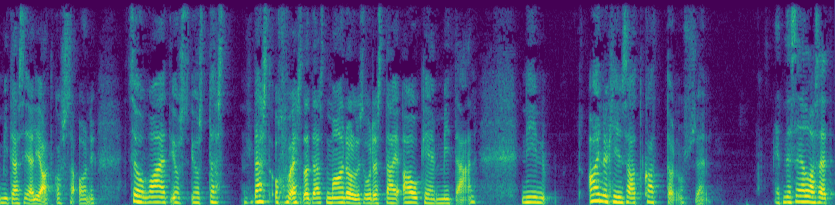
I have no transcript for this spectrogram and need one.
mitä siellä jatkossa on. Et se on vaan, että jos, jos tästä, tästä ovesta, tästä mahdollisuudesta ei aukea mitään, niin ainakin sä oot kattonut sen. Että ne sellaiset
